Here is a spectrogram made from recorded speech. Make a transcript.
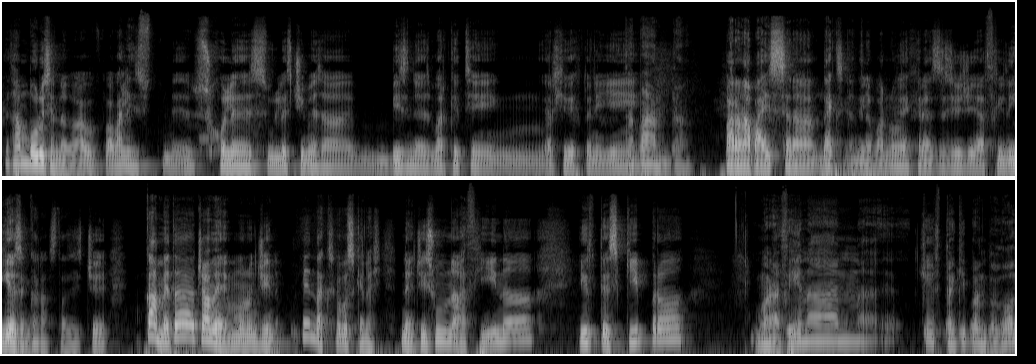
Ε, Θα μπορούσε να το, να βάλεις ε, σχολές ούλες και μέσα, business, marketing, αρχιτεκτονική. Τα πάντα. παρά να πάεις σε ένα, εντάξει, αντιλαμβάνομαι, χρειάζεσαι και αθλητικές εγκαταστάσεις και κάμε τα τσάμε, μόνο εκείνα. Ε, εντάξει, όπως και να έχει. Ναι, και ήσουν Αθήνα, ήρθες Κύπρο, Ήμουν Αθήνα και ήρθα Κύπρο το 12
